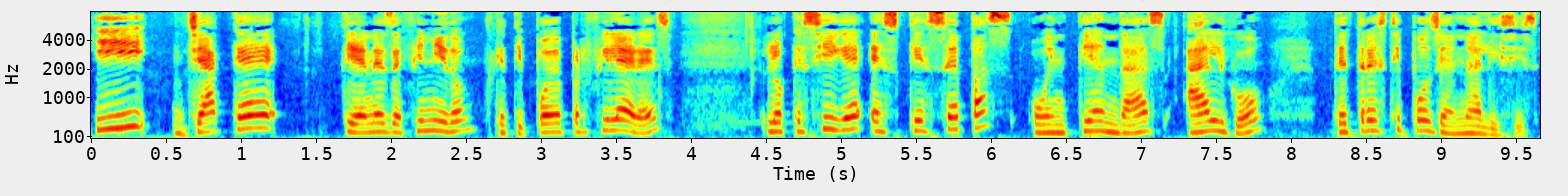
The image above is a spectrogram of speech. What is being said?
Y ya que tienes definido qué tipo de perfil eres, lo que sigue es que sepas o entiendas algo de tres tipos de análisis.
